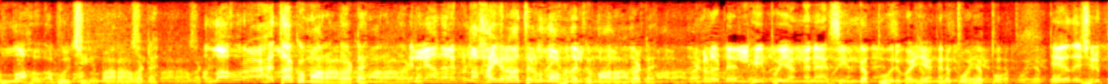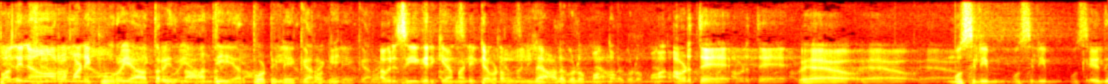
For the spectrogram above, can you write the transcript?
അള്ളാഹു കബൂൽ ചെയ്യുമാറാവട്ടെ. അള്ളാഹു റാഹത്താക്കുമാറാവട്ടെ. എല്ലാ നിലക്കുള്ള ഹൈറാത്തുകൾ അള്ളാഹു നൽകുമാറാവട്ടെ. ഞങ്ങൾ ഡൽഹി പോയി അങ്ങനെ സിംഗപ്പൂർ വഴി അങ്ങനെ പോയപ്പോ ഏകദേശം ഒരു പതിനാറ് മണിക്കൂർ യാത്ര ചെയ്ത് നാന്തി എയർപോർട്ടിലേക്ക് ഇറങ്ങി. അവർ സ്വീകരിക്കാൻ വേണ്ടിയിട്ട് അവിടെ നല്ല ആളുകളും വന്നു. അവിടുത്തെ മുസ്ലിം മുസ്ലിം ഇത്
